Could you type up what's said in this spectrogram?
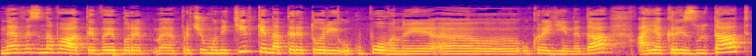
не визнавати вибори, причому не тільки на території окупованої України, да, а як результат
